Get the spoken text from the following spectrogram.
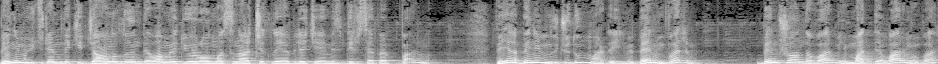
Benim hücremdeki canlılığın devam ediyor olmasını açıklayabileceğimiz bir sebep var mı? Veya benim vücudum var değil mi? Ben varım. Ben şu anda var mıyım? Madde var mı? Var.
